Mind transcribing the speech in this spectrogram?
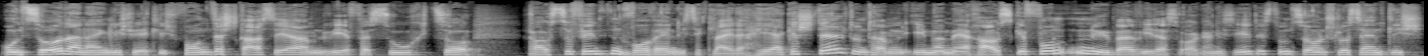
und so dann eigentlich wirklich von der Straße her haben wir versucht, so rauszufinden, wo werden diese Kleider hergestellt und haben immer mehr rausgefunden über wie das organisiert ist und so und schlussendlich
